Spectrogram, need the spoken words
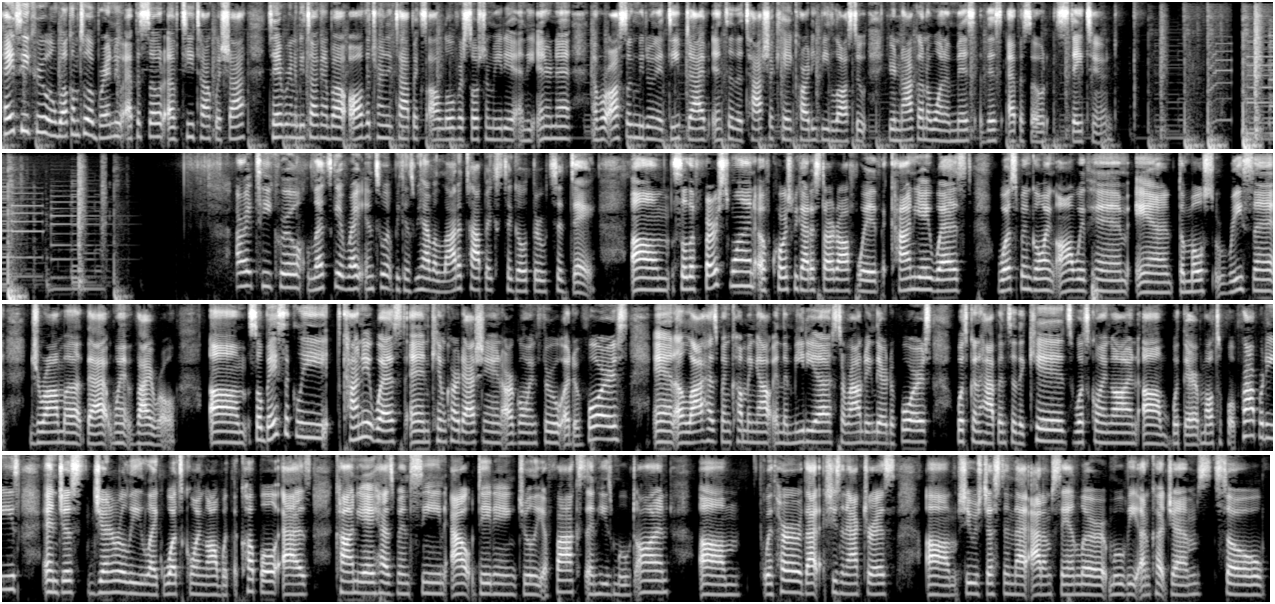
Hey T Crew, and welcome to a brand new episode of Tea Talk with Sha. Today we're going to be talking about all the trending topics all over social media and the internet, and we're also going to be doing a deep dive into the Tasha K Cardi B lawsuit. You're not going to want to miss this episode. Stay tuned. All right, T Crew, let's get right into it because we have a lot of topics to go through today. Um, so the first one, of course, we got to start off with Kanye West, what's been going on with him, and the most recent drama that went viral. Um, so basically, Kanye West and Kim Kardashian are going through a divorce, and a lot has been coming out in the media surrounding their divorce. What's going to happen to the kids? What's going on um, with their multiple properties? And just generally, like, what's going on with the couple as Kanye has been seen out dating Julia Fox and he's moved on. Um, with her that she's an actress um, she was just in that Adam Sandler movie, Uncut Gems. So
